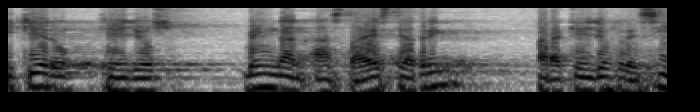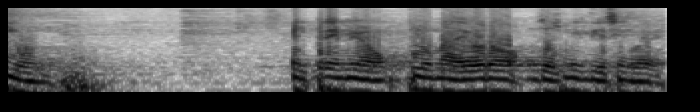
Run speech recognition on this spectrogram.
Y quiero que ellos vengan hasta este atril para que ellos reciban el premio Pluma de Oro 2019.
